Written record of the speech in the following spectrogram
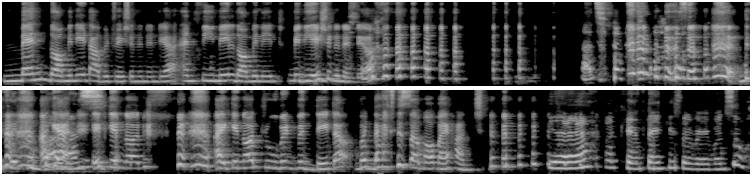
men dominate arbitration in India and female dominate mediation in India. That's so again, it cannot I cannot prove it with data, but that is somehow my hunch. yeah. Okay. Thank you so very much. So,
